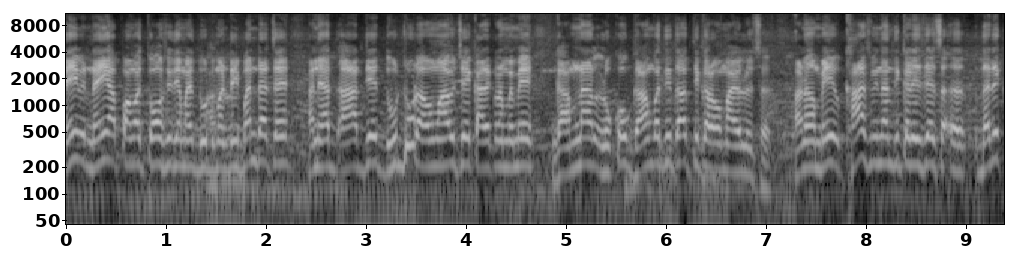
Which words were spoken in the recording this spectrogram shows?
નહીં નહીં આપવામાં આવે તો સુધી અમારી દૂધ મંડળી બંધ છે અને આ જે દૂધ ઢોળાવવામાં આવ્યું છે એ કાર્યક્રમ અમે ગામના લોકો ગામ વતી તરફથી કરવામાં આવેલું છે. અને અમે ખાસ વિનંતી કરી છે દરેક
